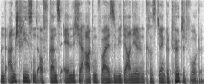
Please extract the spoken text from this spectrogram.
und anschließend auf ganz ähnliche Art und Weise wie Daniel und Christian getötet wurde.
